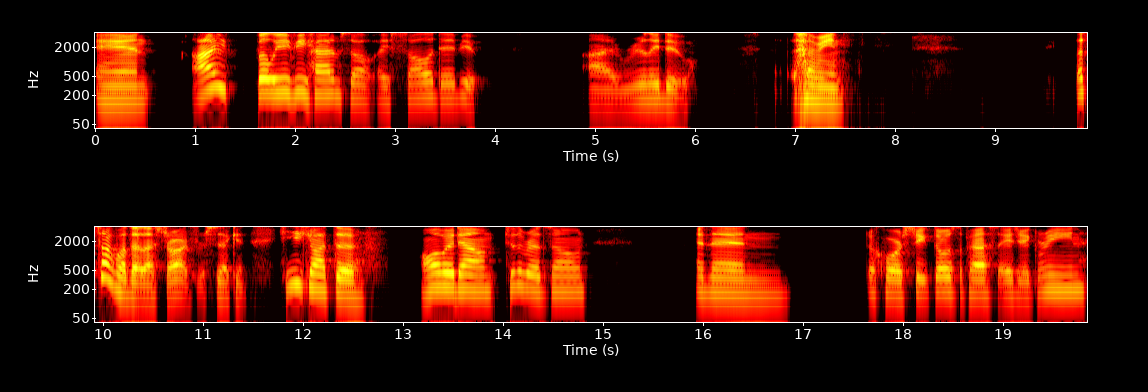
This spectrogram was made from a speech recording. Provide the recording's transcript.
And I believe he had himself a solid debut. I really do. I mean, let's talk about that last drive for a second. He got the all the way down to the red zone and then, of course, he throws the pass to AJ Green,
